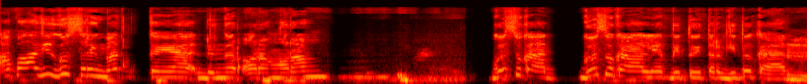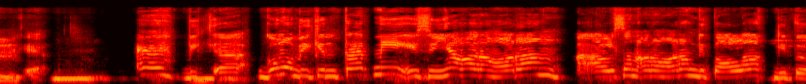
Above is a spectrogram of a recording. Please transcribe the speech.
apalagi gue sering banget kayak dengar orang-orang gue suka gue suka lihat di twitter gitu kan Hmm. kayak eh gue mau bikin thread nih isinya orang-orang alasan orang-orang ditolak gitu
